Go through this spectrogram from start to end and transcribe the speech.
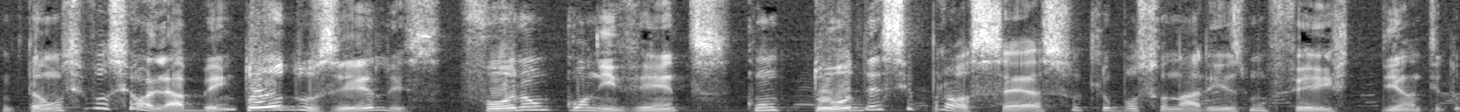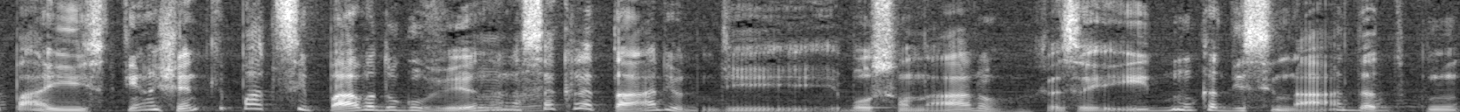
Então, se você olhar bem, todos eles foram coniventes com todo esse processo que o bolsonarismo fez diante do país. Tinha gente que participava do governo, era uhum. secretário de Bolsonaro, quer dizer, e nunca disse nada com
